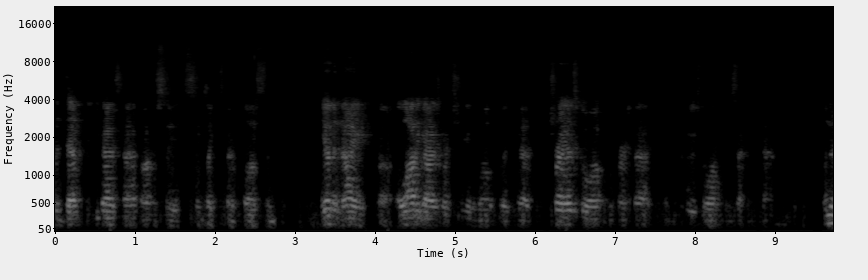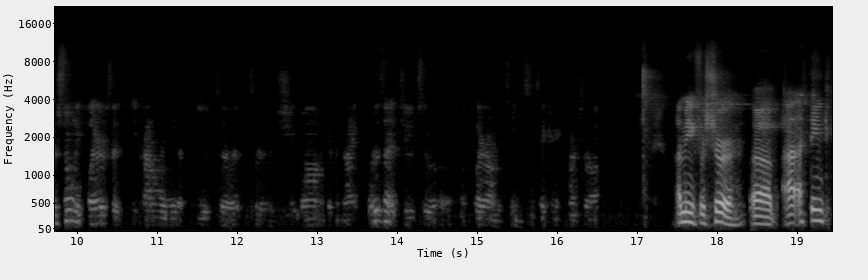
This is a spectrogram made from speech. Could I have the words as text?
the depth that you guys have, obviously it seems like it's been a plus. And the other night, uh, a lot of guys weren't shooting well, but you had Trez go off in the first half and Kuz go off in the second half. When there's so many players that you kind of only need a few to, to shoot well on a given night, what does that do to a, a player on the team? Does it take any pressure off? I mean, for sure. Uh, I, I think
